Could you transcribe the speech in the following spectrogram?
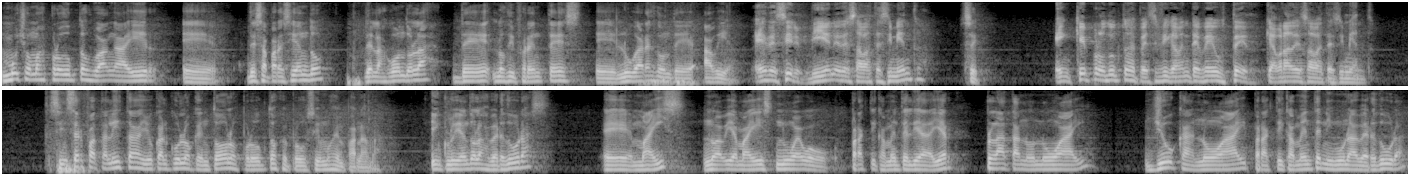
muchos más productos van a ir eh, desapareciendo de las góndolas de los diferentes eh, lugares donde había. Es decir, ¿viene desabastecimiento? Sí. ¿En qué productos específicamente ve usted que habrá desabastecimiento? Sin ser fatalista, yo calculo que en todos los productos que producimos en Panamá, incluyendo las verduras, maíz, no había maíz nuevo prácticamente el día de ayer, plátano no hay, yuca no hay, prácticamente ninguna verdura.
